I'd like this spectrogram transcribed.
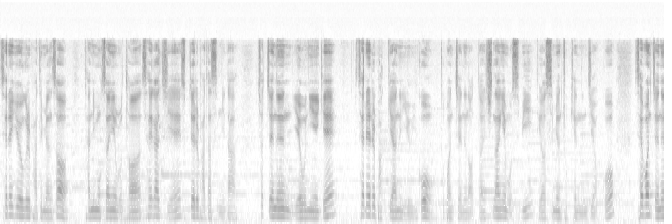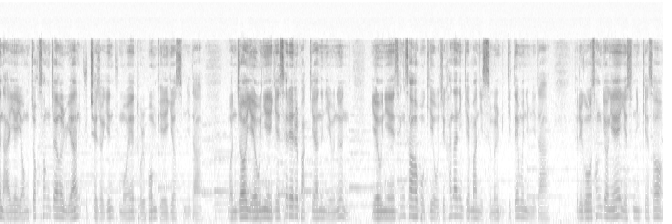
세례 교육을 받으면서 담임 목사님으로부터 세 가지의 숙제를 받았습니다. 첫째는 예훈이에게 세례를 받게 하는 이유이고 두 번째는 어떤 신앙의 모습이 되었으면 좋겠는지였고 세 번째는 아이의 영적 성장을 위한 구체적인 부모의 돌봄 계획이었습니다. 먼저 예훈이에게 세례를 받게 하는 이유는 예훈이의 생사화복이 오직 하나님께만 있음을 믿기 때문입니다. 그리고 성경에 예수님께서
